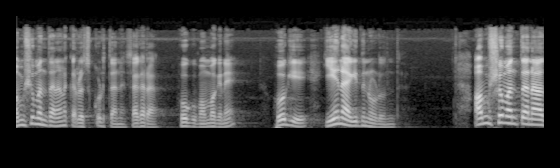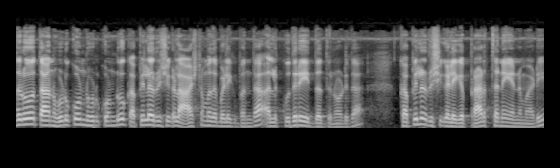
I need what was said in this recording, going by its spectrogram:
ಅಂಶುಮಂತನನ್ನು ಕರೆಸ್ಕೊಡ್ತಾನೆ ಸಗರ, ಹೋಗು ಮೊಮ್ಮಗನೇ, ಹೋಗಿ ಏನಾಗಿದೆ ನೋಡು ಅಂತ. ಅಂಶುಮಂತನಾದರೂ ತಾನು ಹುಡ್ಕೊಂಡು ಹುಡ್ಕೊಂಡು ಕಪಿಲ ಋಷಿಗಳ ಆಶ್ರಮದ ಬಳಿಗೆ ಬಂದ. ಅಲ್ಲಿ ಕುದುರೆ ಇದ್ದದ್ದು ನೋಡಿದ. ಕಪಿಲ ಋಷಿಗಳಿಗೆ ಪ್ರಾರ್ಥನೆಯನ್ನು ಮಾಡಿ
